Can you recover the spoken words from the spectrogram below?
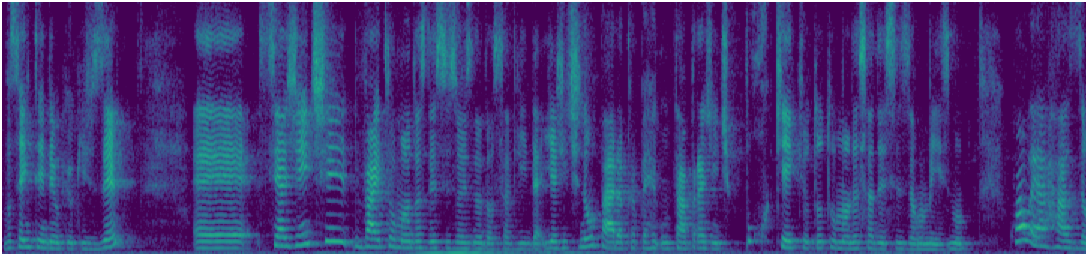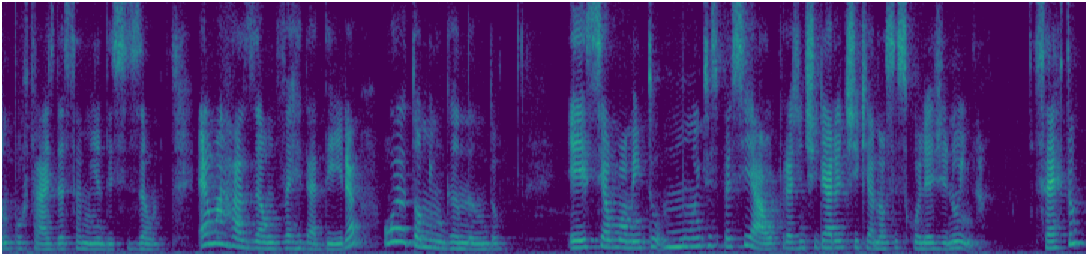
Você entendeu o que eu quis dizer? É, se a gente vai tomando as decisões na nossa vida e a gente não para para perguntar para a gente por que, que eu tô tomando essa decisão mesmo, qual é a razão por trás dessa minha decisão? É uma razão verdadeira ou eu tô me enganando? Esse é um momento muito especial para a gente garantir que a nossa escolha é genuína, certo?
